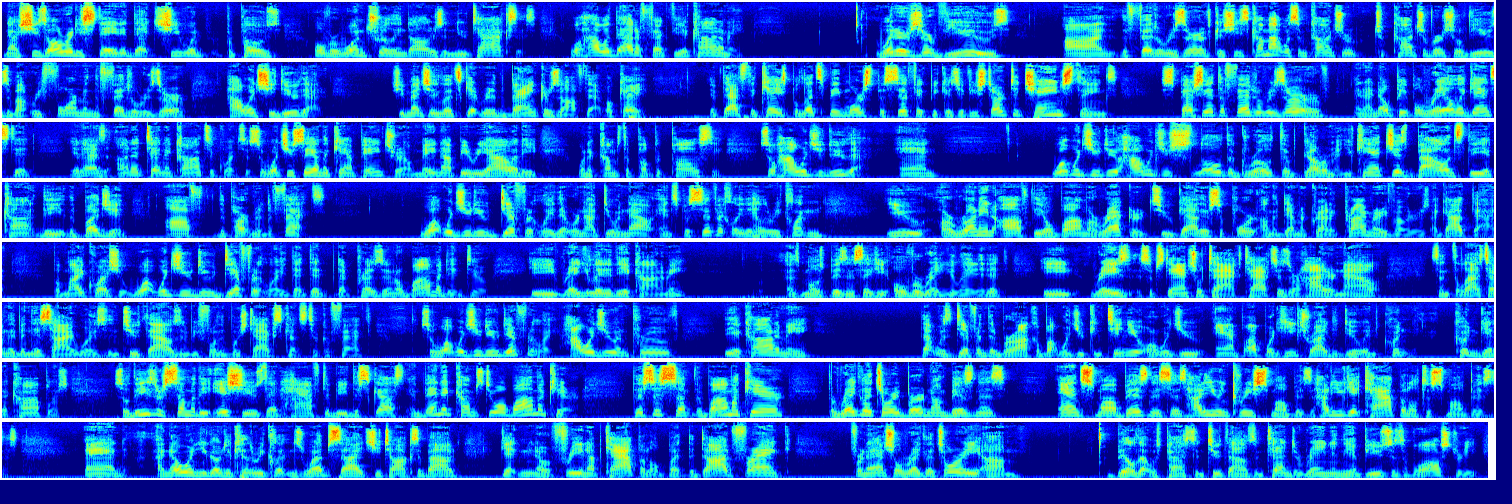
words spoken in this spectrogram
Now, she's already stated that she would propose over $1 trillion in new taxes. Well, how would that affect the economy? What are her views on the Federal Reserve? Because she's come out with some contra- controversial views about reform in the Federal Reserve. How would she do that? She mentioned let's get rid of the bankers off that. Okay, if that's the case, but let's be more specific because if you start to change things, especially at the Federal Reserve, and I know people rail against it, it has unintended consequences. So what you say on the campaign trail may not be reality when it comes to public policy. So, how would you do that? And what would you do? How would you slow the growth of government? You can't just balance the econ- the the budget off Department of Defense. What would you do differently that we're not doing now? And specifically to Hillary Clinton, you are running off the Obama record to gather support on the Democratic primary voters. I got that. But my question, what would you do differently that, that, that President Obama didn't do? He regulated the economy. As most businesses say, he overregulated it. He raised substantial tax. Taxes are higher now since the last time they've been this high was in 2000 before the Bush tax cuts took effect. So, what would you do differently? How would you improve the economy that was different than Barack Obama? Would you continue or would you amp up what he tried to do and couldn't couldn't get accomplished? So these are some of the issues that have to be discussed. And then it comes to Obamacare. This is something Obamacare, the regulatory burden on business and small businesses. How do you increase small business? How do you get capital to small business? And I know when you go to Hillary Clinton's website, she talks about getting, you know, freeing up capital. But the Dodd Frank financial regulatory um, bill that was passed in 2010 to rein in the abuses of Wall Street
